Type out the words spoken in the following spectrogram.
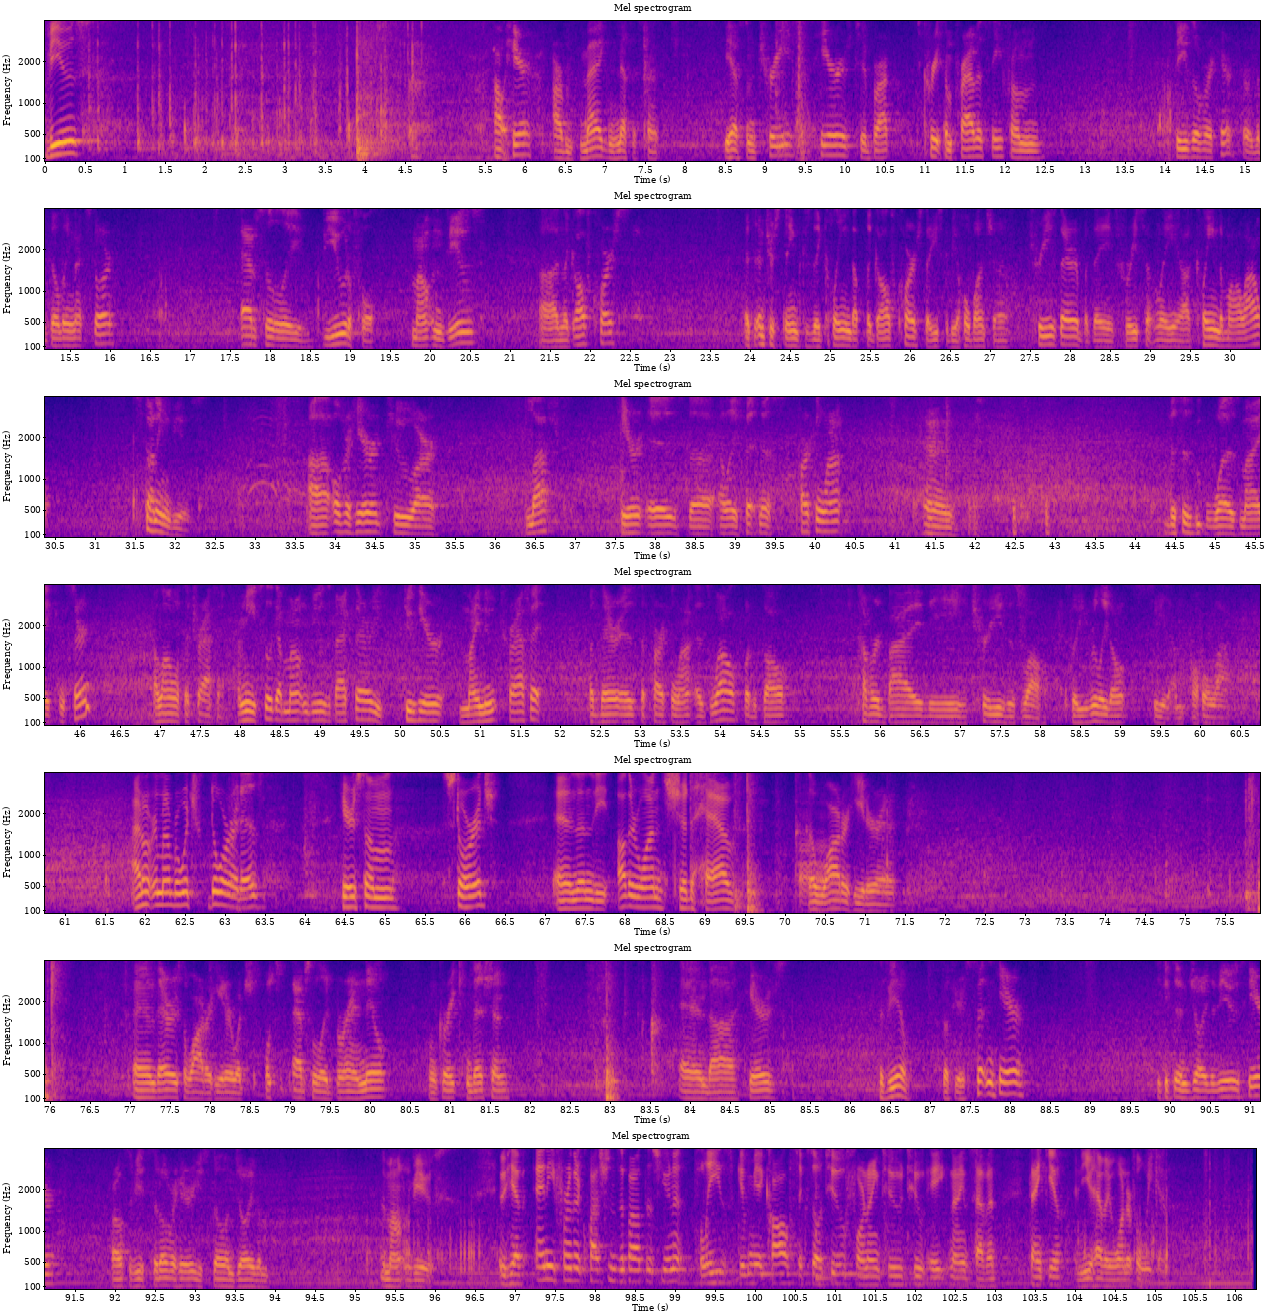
Views. Out here are magnificent. You have some trees here to, to create some privacy from these over here, or the building next door. Absolutely beautiful mountain views uh, and the golf course. It's interesting because they cleaned up the golf course. There used to be a whole bunch of trees there, but they've recently uh, cleaned them all out. Stunning views. Uh, over here to our left, here is the LA Fitness parking lot. And this is was my concern along with the traffic. I mean, you still got mountain views back there. You do hear minute traffic, but there is the parking lot as well, but it's all covered by the trees as well. So you really don't see them a whole lot. I don't remember which door it is. Here's some storage. And then the other one should have the uh-huh. water heater in it. And there's the water heater, which looks absolutely brand new, in great condition. And uh, here's the view. So if you're sitting here, you get to enjoy the views here. Or else if you sit over here, you still enjoy them, the mountain views. If you have any further questions about this unit, please give me a call, 602-492-2897. Thank you, and you have a wonderful weekend.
